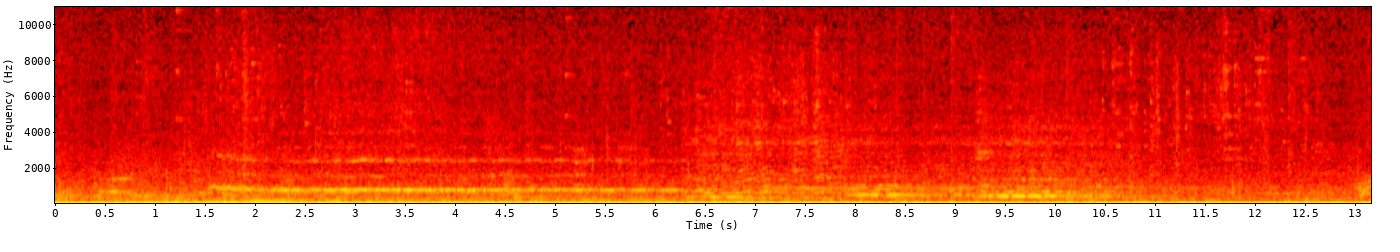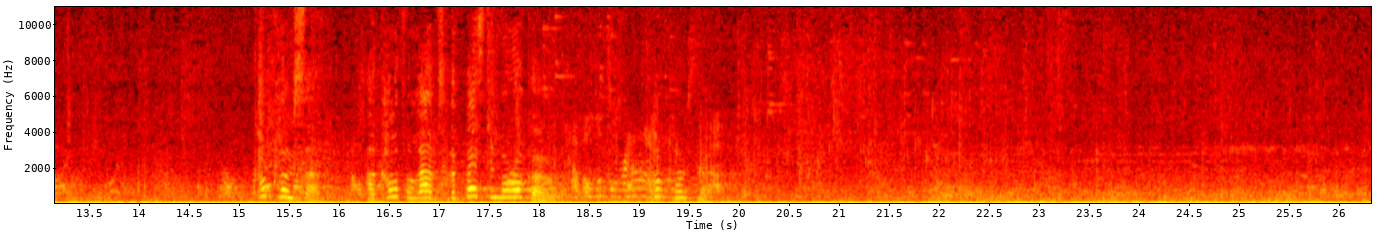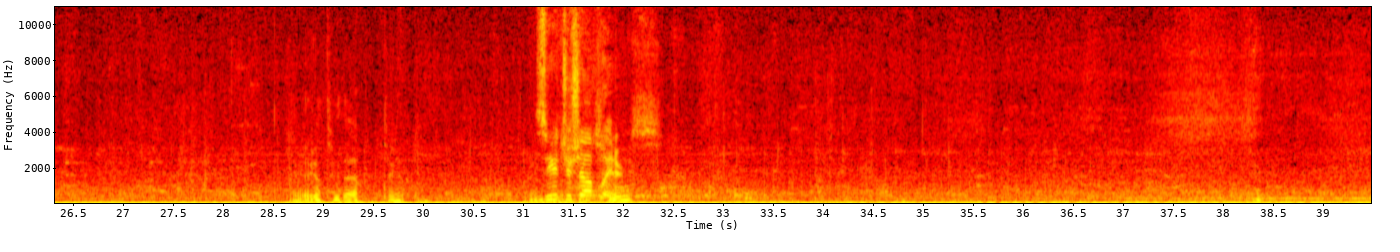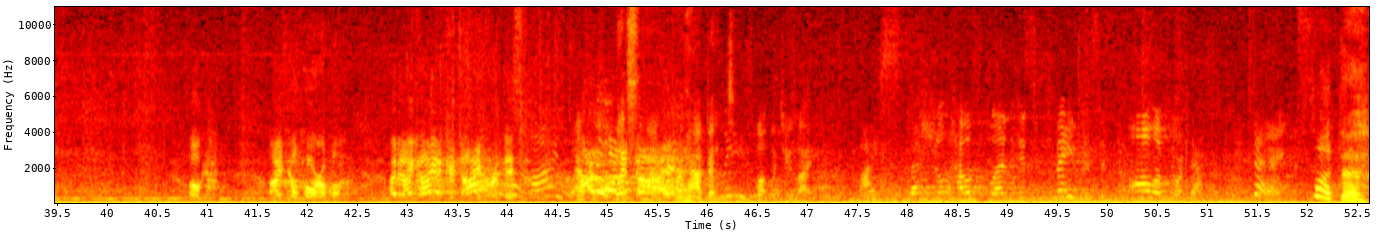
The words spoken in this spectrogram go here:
See you at your shop later. tools. Oh god, I feel horrible. I mean, I, I could die for this. I don't want to die. What happened? Please, what would you like? My special house blend is famous in all of North Africa. Thanks. What the?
